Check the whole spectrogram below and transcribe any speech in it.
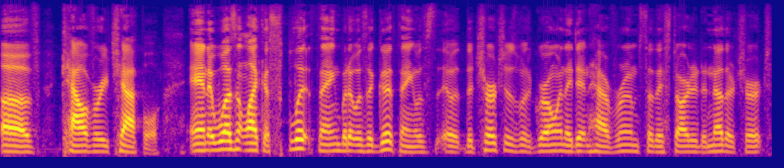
of Calvary Chapel. And it wasn't like a split thing, but it was a good thing. It was, it, the churches was growing; they didn't have room, so they started another church,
